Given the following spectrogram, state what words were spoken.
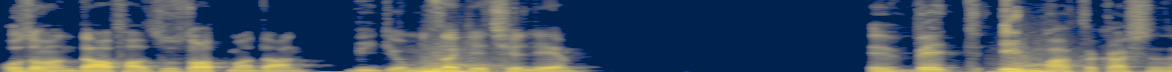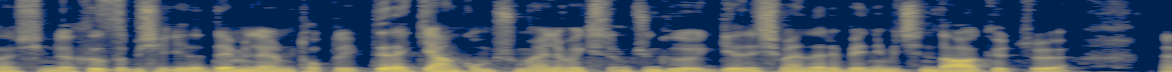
O zaman daha fazla uzatmadan videomuza geçelim. Evet ilk partta karşınızda şimdi hızlı bir şekilde demirlerimi toplayıp direkt yan komşumu elemek istiyorum. Çünkü gelişmeleri benim için daha kötü. Ee,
